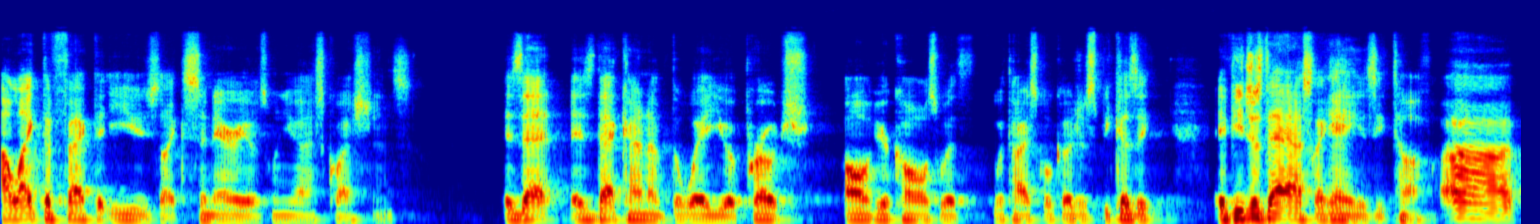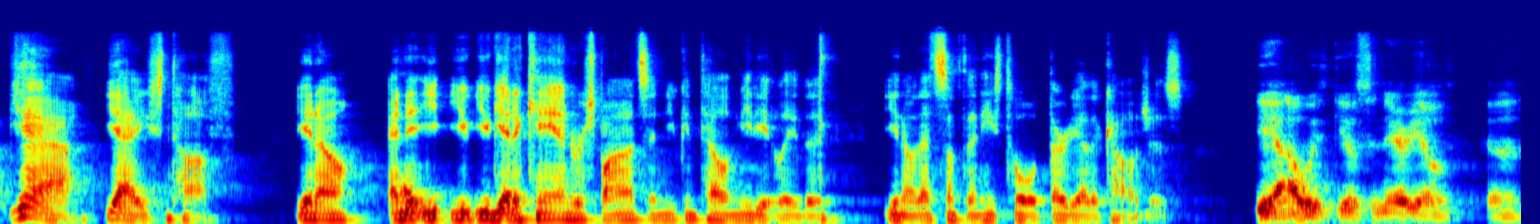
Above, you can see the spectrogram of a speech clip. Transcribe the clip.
I like the fact that you use like scenarios when you ask questions. Is that is that kind of the way you approach all of your calls with with high school coaches? Because it, if you just ask like, "Hey, is he tough?" Uh, yeah, yeah, he's tough. You know, and it, you you get a canned response, and you can tell immediately that you know that's something he's told thirty other colleges. Yeah, I always give scenarios because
